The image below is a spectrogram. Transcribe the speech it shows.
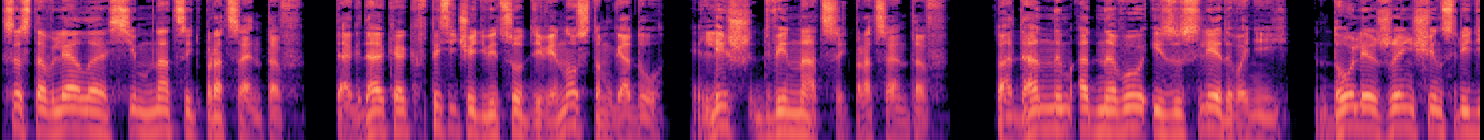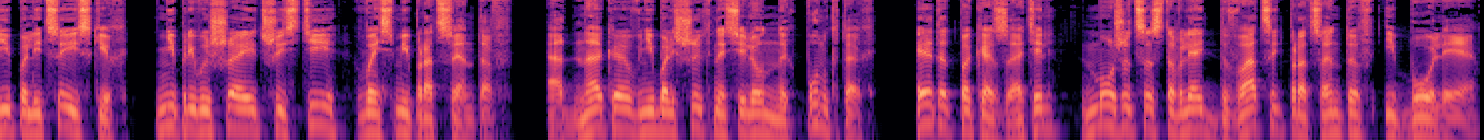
составляла 17%, тогда как в 1990 году лишь 12%. По данным одного из исследований, доля женщин среди полицейских не превышает 6-8%. Однако в небольших населенных пунктах этот показатель может составлять 20% и более.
